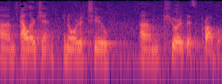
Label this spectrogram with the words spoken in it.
um, allergen in order to um, cure this problem.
